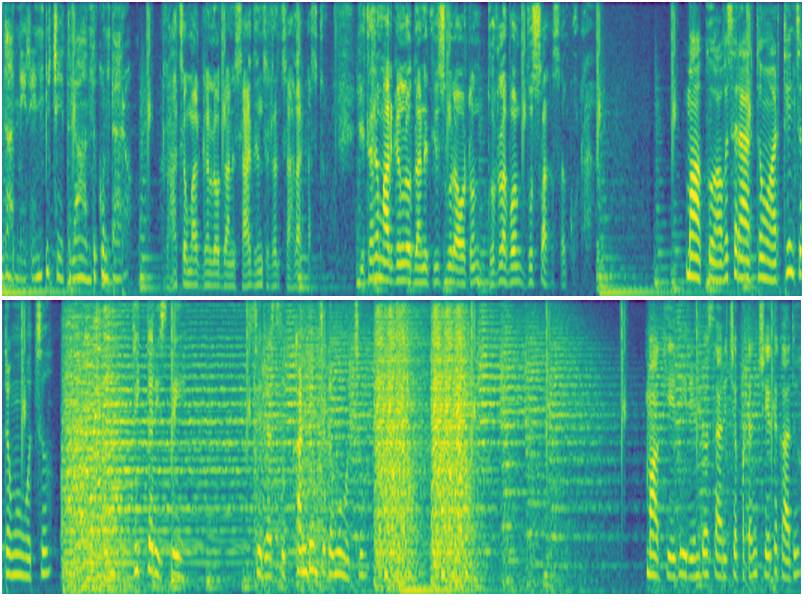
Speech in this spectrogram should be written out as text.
దాన్ని రెండు చేతులా అందుకుంటారు? రాజమార్గంలో దాన్ని సాధించడం చాలా కష్టం. ఇతర మార్గంలో దాన్ని తీసుకురావటం దుర్లభం దుస్సాహసం కూడా. మాకు అవసరార్థం అర్థించటమూ వచ్చు. ధిక్కరిస్తే శిరస్సు ఖండించటమూ వచ్చు. మాకేది రెండోసారి చెప్పటం చేత కాదు.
